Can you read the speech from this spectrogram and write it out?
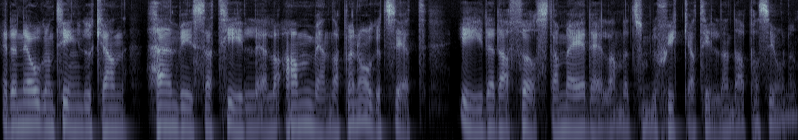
Är det någonting du kan hänvisa till eller använda på något sätt i det där första meddelandet som du skickar till den där personen?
